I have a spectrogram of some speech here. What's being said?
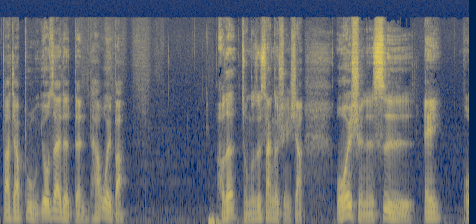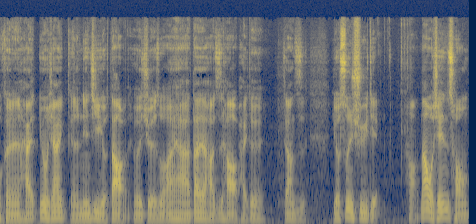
大家不如悠哉的等他喂吧。好的，总共这三个选项，我会选的是 A。我可能还因为我现在可能年纪有到了，就会觉得说，哎呀，大家还，是好好排队，这样子有顺序一点。好，那我先从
